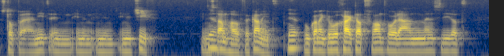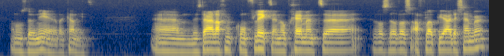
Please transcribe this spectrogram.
stoppen en niet in, in, een, in, in een chief, in een stamhoofd. Dat kan niet. Ja. Hoe, kan ik, hoe ga ik dat verantwoorden aan mensen die dat aan ons doneren? Dat kan niet. Um, dus daar lag een conflict en op een gegeven moment, uh, dat, was, dat was afgelopen jaar december,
